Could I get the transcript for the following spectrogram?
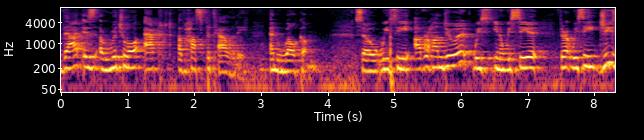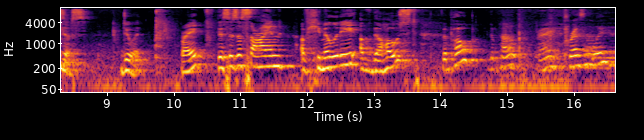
that is a ritual act of hospitality and welcome. So we see Abraham do it. We you know we see it. throughout- We see Jesus do it. Right. This is a sign of humility of the host. The Pope The Pope, right? presently.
